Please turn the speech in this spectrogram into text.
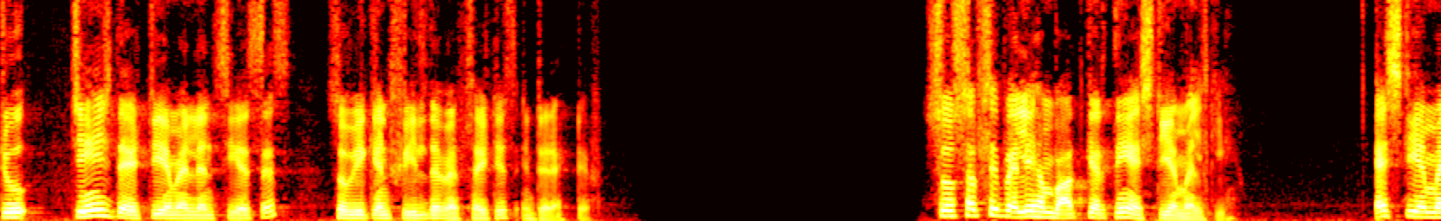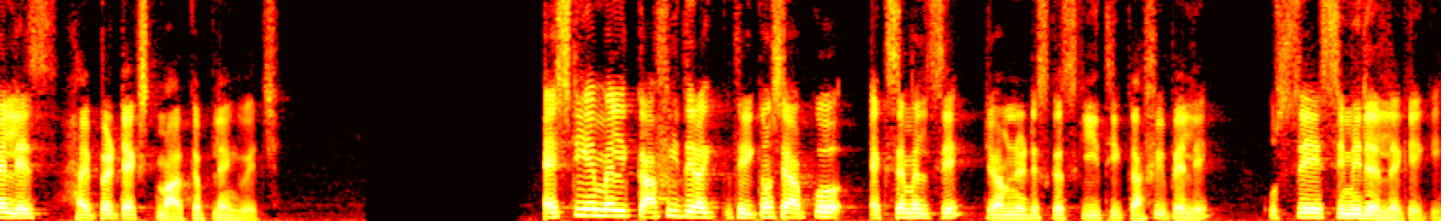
to change the HTML and CSS so we can feel the website is interactive. So سب سے پہلے ہم بات کرتے ہیں ایچ ٹی ایم ایل کی H T M L is hypertext markup language T M L کافی طریقوں سے آپ کو ایکس ایم ایل سے جو ہم نے ڈسکس کی تھی کافی پہلے اس سے سملر لگے گی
